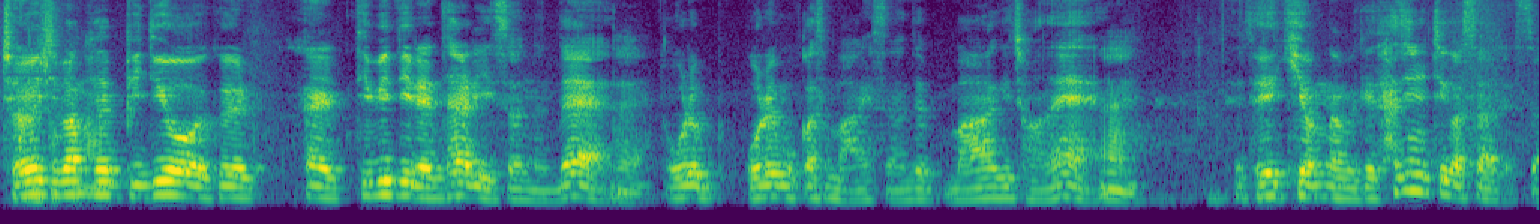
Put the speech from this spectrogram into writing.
저희 집. 앞에 비디오 그 네, DVD 렌탈이 있었는데 네. 오래 오래 못 가서 망했어요. 근데 망하기 전에 네. 되게 기억나면 이렇게 사진을 찍었어야 됐어.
